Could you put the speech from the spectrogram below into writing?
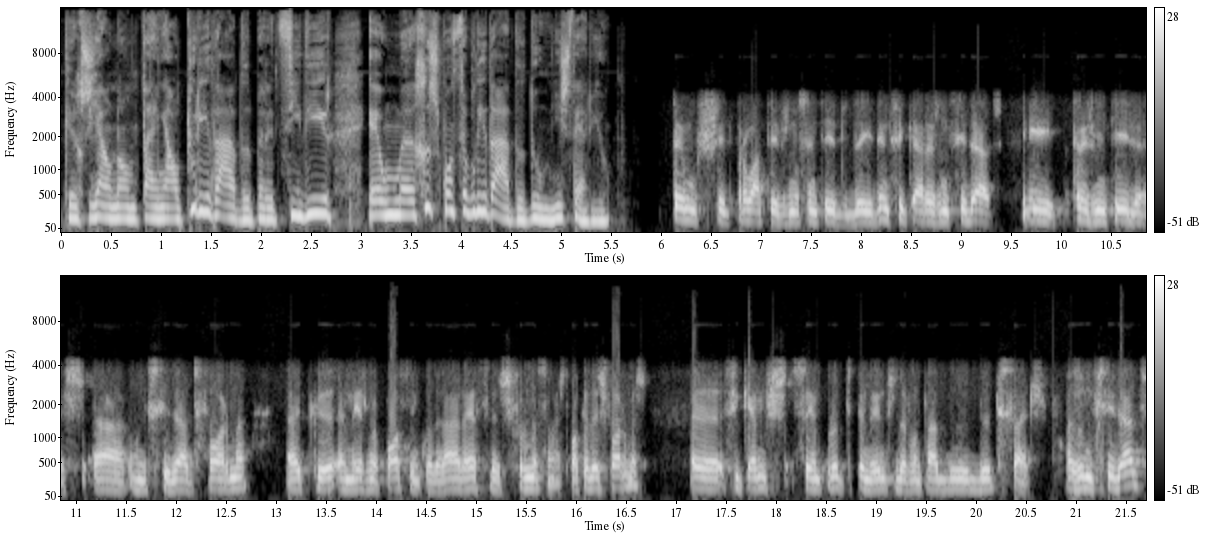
que a região não tem autoridade para decidir. É uma responsabilidade do Ministério temos sido proativos no sentido de identificar as necessidades e transmiti-las à Universidade de forma a que a mesma possa enquadrar essas formações. De qualquer das formas, uh, ficamos sempre dependentes da vontade de, terceiros. As universidades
